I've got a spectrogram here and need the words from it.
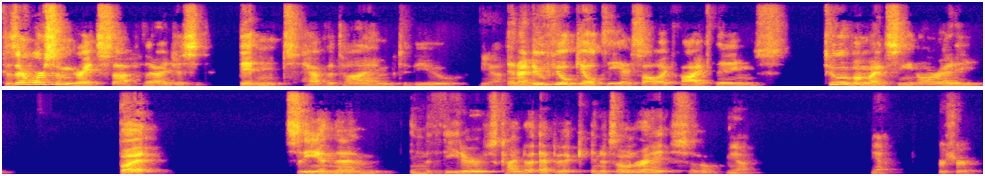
because there were some great stuff that I just didn't have the time to view. Yeah. And I do feel guilty. I saw like five things, two of them I'd seen already, but seeing them in the theater is kind of epic in its own right. So, Yeah. Yeah, for sure.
